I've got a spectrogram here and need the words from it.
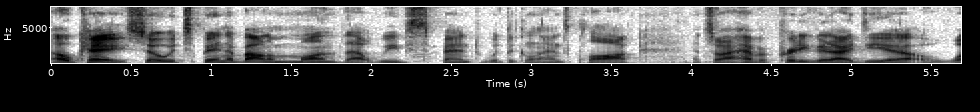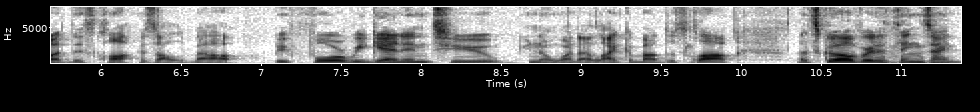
Okay, so it's been about a month that we've spent with the Glance clock, and so I have a pretty good idea of what this clock is all about. Before we get into, you know, what I like about this clock, let's go over the things I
